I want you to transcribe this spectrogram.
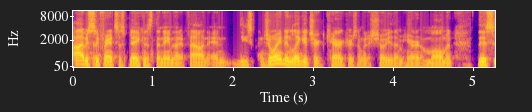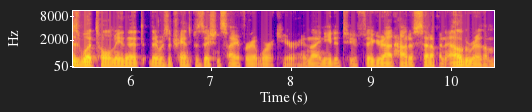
obviously Francis Bacon is the name that I found, and these conjoined and ligatured characters. I'm going to show you them here in a moment. This is what told me that there was a transposition cipher at work here, and I needed to figure out how to set up an algorithm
